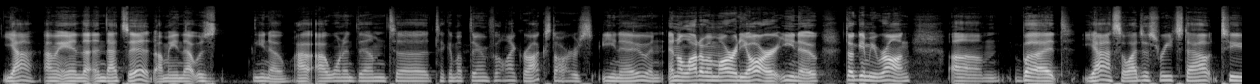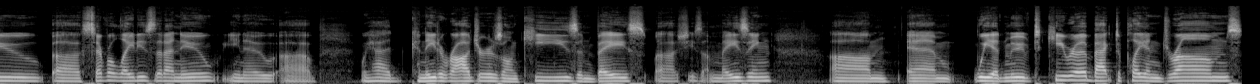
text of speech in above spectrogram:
Yeah, I mean, and, and that's it. I mean, that was you know, I, I, wanted them to to come up there and feel like rock stars, you know, and, and a lot of them already are, you know. Don't get me wrong, um, but yeah. So I just reached out to uh, several ladies that I knew. You know, uh, we had Kanita Rogers on keys and bass. Uh, she's amazing. Um, and we had moved Kira back to playing drums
